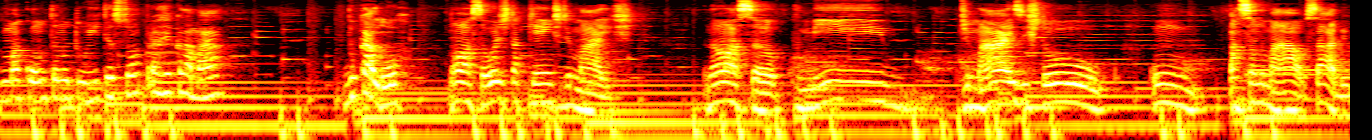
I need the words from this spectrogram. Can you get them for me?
uma conta no Twitter só para reclamar do calor. Nossa, hoje está quente demais. Nossa, comi demais, estou com, passando mal, sabe?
